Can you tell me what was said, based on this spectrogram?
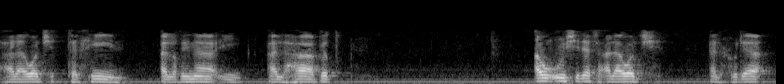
على وجه التلحين الغنائي الهابط أو أنشدت على وجه الحداء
